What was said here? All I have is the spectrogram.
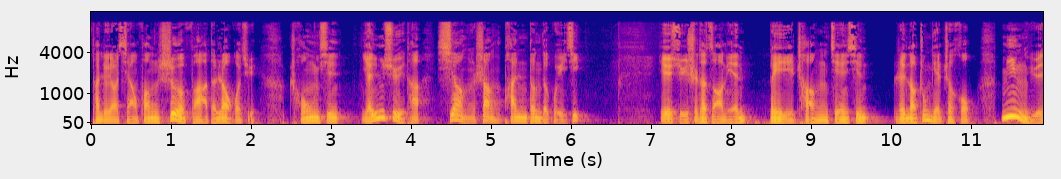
他就要想方设法的绕过去，重新。延续他向上攀登的轨迹，也许是他早年倍尝艰辛，人到中年之后，命运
